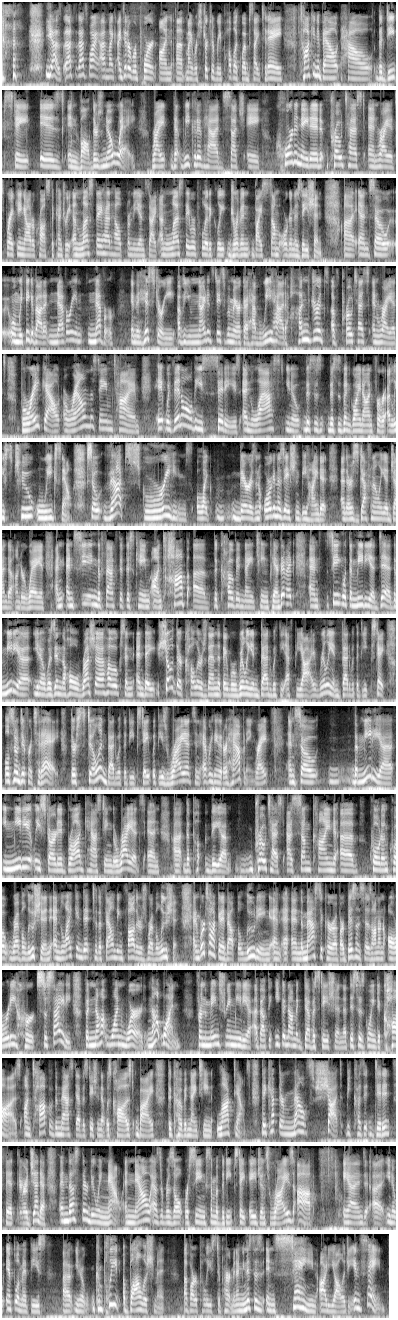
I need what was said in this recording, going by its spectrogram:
yes, that's that's why I'm like I did a report on uh, my Restricted Republic website today talking about how the deep state is involved. There's no way, right, that we could have had such a coordinated protest and riots breaking out across the country unless they had help from the inside, unless they were politically driven by some organization. Uh, and so when we think about it, never, never in the history of the United States of America have we had hundreds of protests and riots break out around the same time it within all these cities. And last you know this is this has been going on for at least 2 weeks now. So that screams like there is an organization behind it and there's definitely agenda underway. And and and seeing the fact that this came on top of the COVID-19 pandemic and seeing what the media did the media you know was was in the whole Russia hoax, and, and they showed their colors then that they were really in bed with the FBI, really in bed with the deep state. Well, it's no different today. They're still in bed with the deep state with these riots and everything that are happening, right? And so the media immediately started broadcasting the riots and uh, the the uh, protest as some kind of quote unquote revolution and likened it to the founding fathers revolution. And we're talking about the looting and and the massacre of our businesses on an already hurt society. But not one word not one from the mainstream media about the economic devastation that this is going to cause on top of the mass devastation that was caused by the COVID-19 lockdowns. They kept their mouths shut because it didn't fit their agenda. And thus they're doing now. And now as a result, we're seeing some of the deep state agents rise up and, uh, you know, implement these, uh, you know, complete abolishment of our police department. I mean, this is insane ideology, insane,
